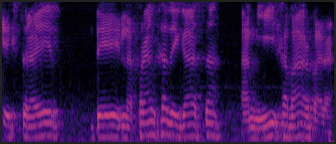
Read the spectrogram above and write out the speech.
extraer de la franja de Gaza a mi hija Bárbara.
